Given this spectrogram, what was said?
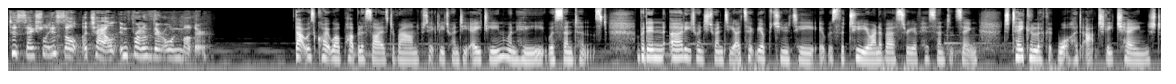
to sexually assault a child in front of their own mother. That was quite well publicised around particularly 2018 when he was sentenced. But in early 2020, I took the opportunity, it was the two year anniversary of his sentencing, to take a look at what had actually changed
